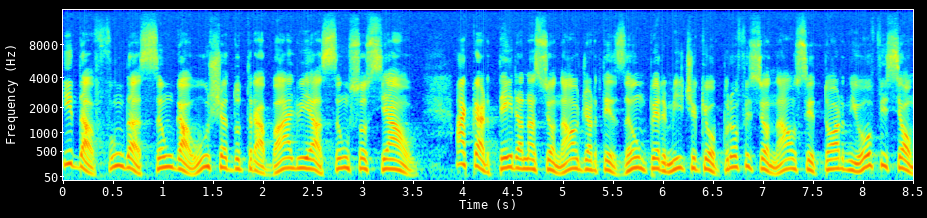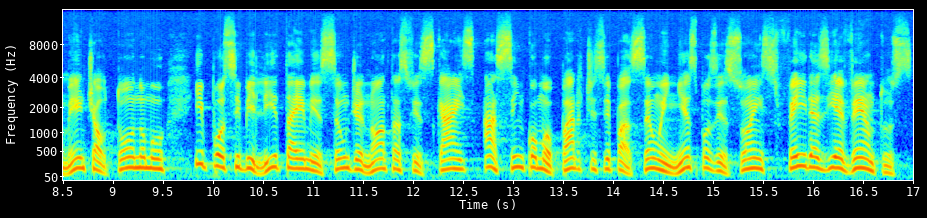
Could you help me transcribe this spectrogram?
e da Fundação Gaúcha do Trabalho e Ação Social. A Carteira Nacional de Artesão permite que o profissional se torne oficialmente autônomo e possibilita a emissão de notas fiscais, assim como participação em exposições, feiras e eventos.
